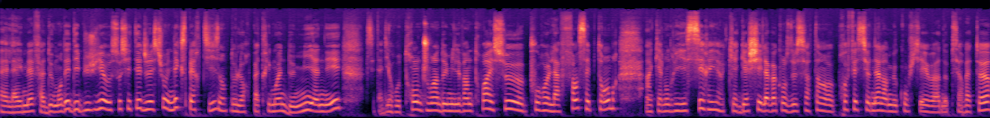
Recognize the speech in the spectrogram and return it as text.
Euh, L'AMF a demandé début juillet aux sociétés de gestion une expertise hein, de leur patrimoine de mi-année, c'est-à-dire au 30 juin 2023, et ce pour la fin septembre. Un calendrier serré qui a gâché la vacance de certains professionnels, hein, me confiait un observateur.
